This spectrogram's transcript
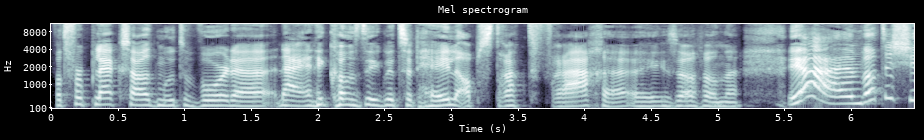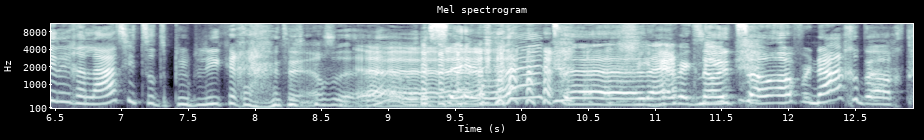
Wat voor plek zou het moeten worden? Nou, en ik kwam natuurlijk met soort hele abstracte vragen. Zo van, uh, ja, en wat is jullie relatie tot de publieke ruimte? Als, uh, uh, uh, daar heb ik nooit zo over nagedacht.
